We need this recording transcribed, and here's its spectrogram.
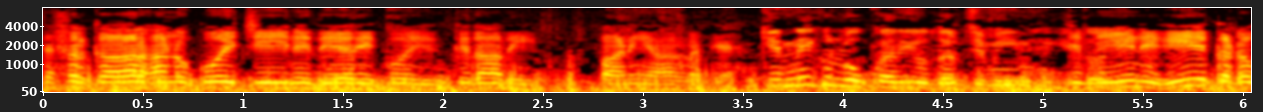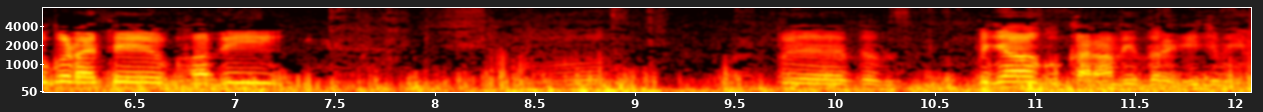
ਤੇ ਸਰਕਾਰ ਸਾਨੂੰ ਕੋਈ ਚੀਜ਼ ਨਹੀਂ ਦੇ ਰਹੀ ਕੋਈ ਕਿਦਾਂ ਦੀ ਪਾਣੀ ਆਣ ਲੱਗਿਆ। ਕਿੰਨੇ ਕੁ ਲੋਕਾਂ ਦੀ ਉਧਰ ਜ਼ਮੀਨ ਹੈਗੀ? ਜ਼ਮੀਨ ਹੈਗੀ ਹੈ ਘੱਟੋ ਘੱਟ ਇੱਥੇ ਸਾਡੀ 50 ਕੁ ਘਰਾਂ ਦੀ ਇੱਧਰ ਹੈਗੀ ਜ਼ਮੀਨ।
